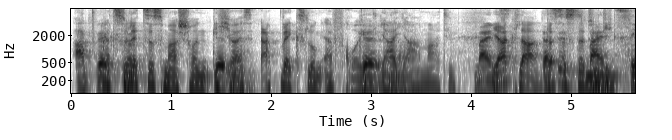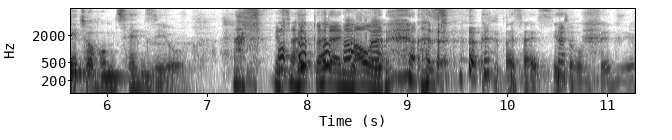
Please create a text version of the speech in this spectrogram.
Abwechslung. Hast du letztes Mal schon, ich Genau. weiß, Abwechslung erfreut. Genau. Ja, ja, Martin. Mein- ja, klar, Das, ist, mein natürlich. Ceterum censeo. Jetzt halt mal dein Maul. Also, Was heißt Ceterum censeo?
